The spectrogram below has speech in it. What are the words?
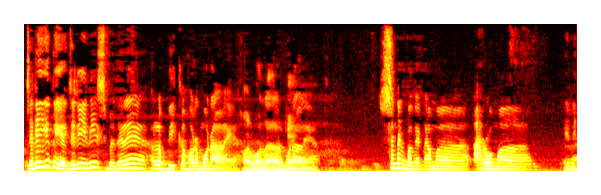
Jadi gitu ya. Jadi ini sebenarnya lebih ke hormonal ya. hormonal Hormonal kayaknya. ya. Seneng banget sama aroma ini.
